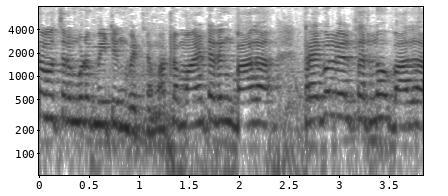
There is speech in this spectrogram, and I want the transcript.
సంవత్సరం కూడా మీటింగ్ పెట్టినాం. అట్లా మానిటరింగ్ బాగా ట్రైబల్ వెల్ఫేర్లో బాగా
